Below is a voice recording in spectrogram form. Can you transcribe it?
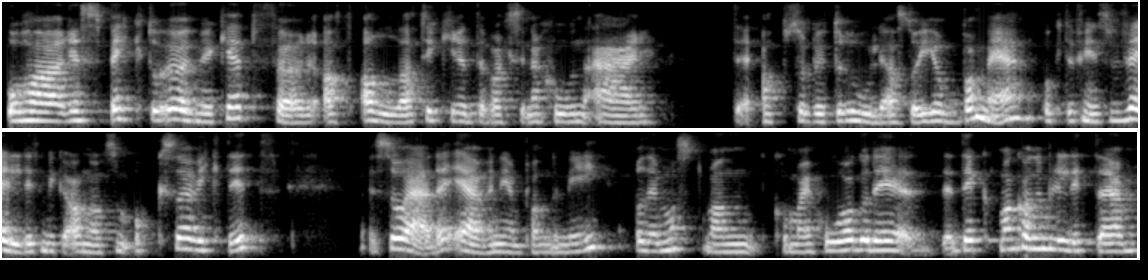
och ha respekt och ödmjukhet för att alla tycker inte vaccination är det absolut roligaste att jobba med. Och det finns väldigt mycket annat som också är viktigt. Så är det även i en pandemi och det måste man komma ihåg. Och det, det, man kan ju bli lite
